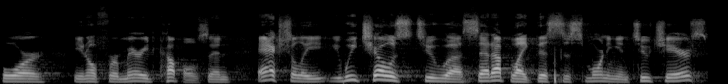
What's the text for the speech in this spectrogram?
for, you know, for married couples. And actually, we chose to uh, set up like this this morning in two chairs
